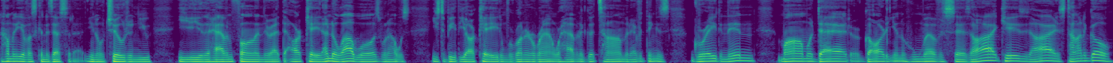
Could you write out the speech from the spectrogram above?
how many of us can attest to that? You know, children, you you either having fun, they're at the arcade. I know I was when I was used to be at the arcade and we're running around, we're having a good time and everything is great. And then mom or dad or guardian or whomever says, All right, kids, all right, it's time to go.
